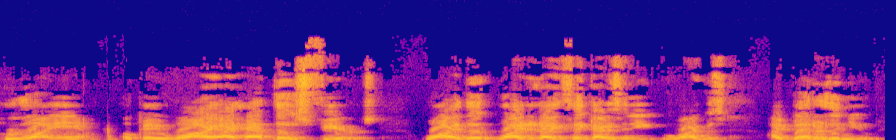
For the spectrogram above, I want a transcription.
who I am. Okay, why I have those fears. Why the why did I think I was any? Why was I better than you?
